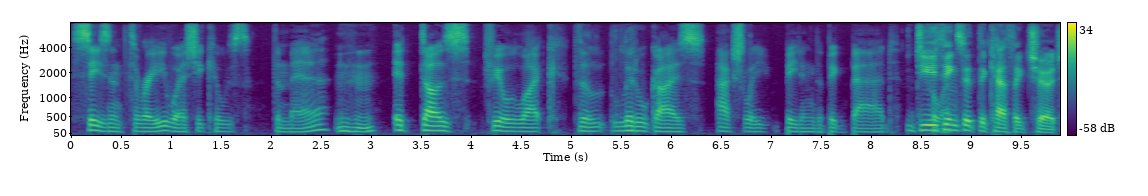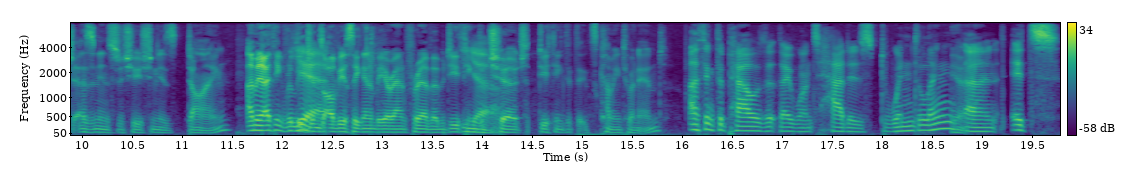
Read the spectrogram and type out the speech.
season three where she kills the mayor, mm-hmm. it does feel like the little guy's actually beating the big bad. Do you think that the Catholic Church as an institution is dying? I mean, I think religion's Yeah. obviously going to be around forever, but do you think Yeah. the church, do you think that it's coming to an end? I think the power that they once had is dwindling, Yeah. and it's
